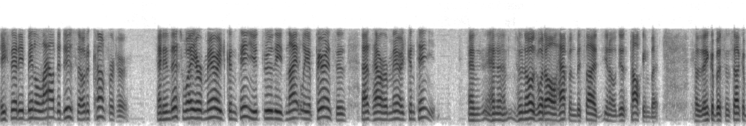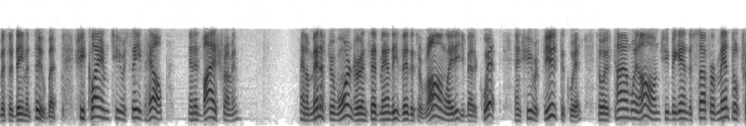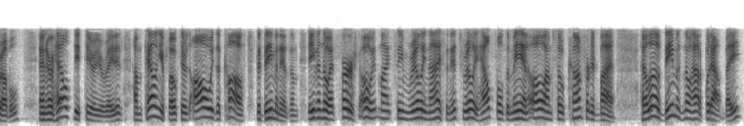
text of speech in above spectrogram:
He said he'd been allowed to do so to comfort her. And in this way, her marriage continued through these nightly appearances. That's how her marriage continued. And and uh, who knows what all happened besides you know just talking, but because incubus and succubus are demons too. But she claimed she received help and advice from him. And a minister warned her and said, "Man, these visits are wrong, lady. You better quit." And she refused to quit. So as time went on, she began to suffer mental trouble and her health deteriorated. I'm telling you, folks, there's always a cost to demonism, even though at first, oh, it might seem really nice and it's really helpful to me, and oh, I'm so comforted by it. Hello, demons know how to put out bait.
